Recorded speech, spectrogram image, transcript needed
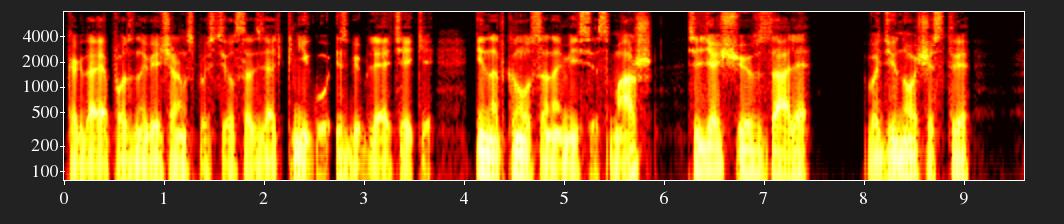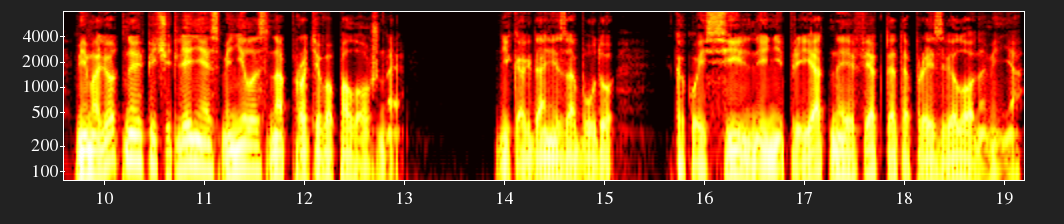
когда я поздно вечером спустился взять книгу из библиотеки и наткнулся на миссис Марш, сидящую в зале, в одиночестве, мимолетное впечатление сменилось на противоположное. Никогда не забуду, какой сильный и неприятный эффект это произвело на меня.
